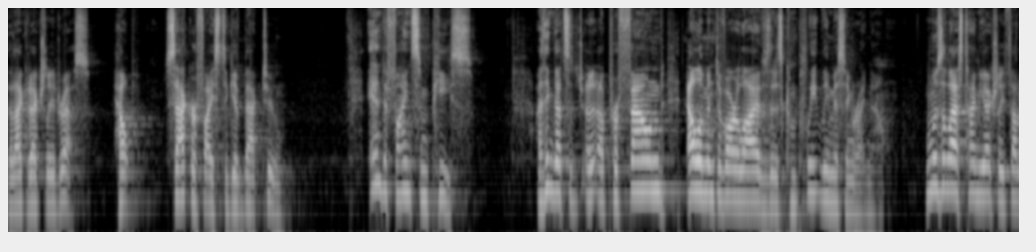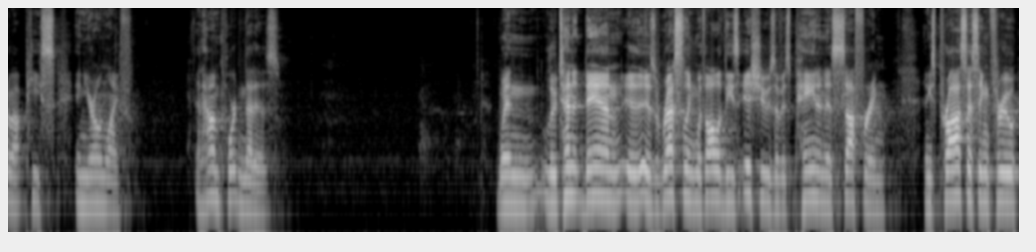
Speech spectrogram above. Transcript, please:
that I could actually address, help, sacrifice to give back to, and to find some peace. I think that's a, a profound element of our lives that is completely missing right now. When was the last time you actually thought about peace in your own life and how important that is? When Lieutenant Dan is wrestling with all of these issues of his pain and his suffering, and he's processing through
